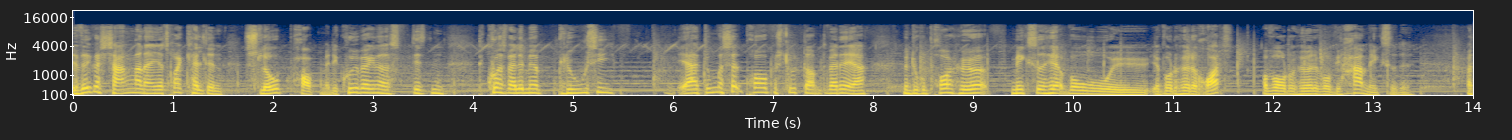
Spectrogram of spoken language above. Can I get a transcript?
jeg ved ikke, hvad genren er. Jeg tror, jeg kaldte den slow pop, men det kunne jo være noget, det, den, kunne også være lidt mere bluesy. Ja, du må selv prøve at beslutte om, hvad det er. Men du kan prøve at høre mixet her, hvor, øh, ja, hvor du hører det råt, og hvor du hører det, hvor vi har mixet det. Og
